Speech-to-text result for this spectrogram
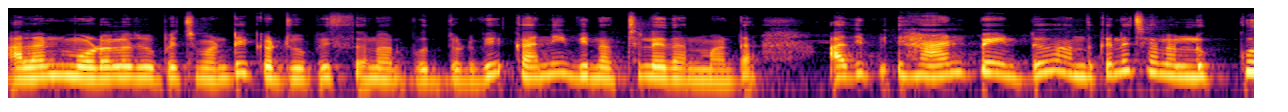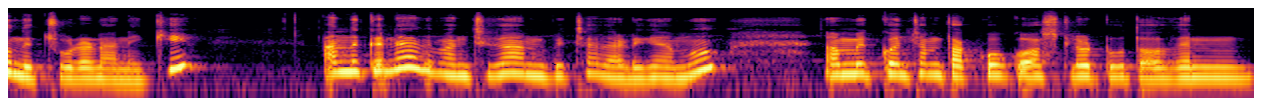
అలాంటి మోడల్లో చూపించమంటే ఇక్కడ చూపిస్తున్నారు బుద్ధుడివి కానీ ఇవి నచ్చలేదన్నమాట. అది హ్యాండ్ పెయింట్ అందుకనే చాలా లుక్ ఉంది చూడడానికి. అందుకనే అది మంచిగా అనిపించి అది అడిగాము. మీకు కొంచెం తక్కువ కాస్ట్లో టూ థౌజండ్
